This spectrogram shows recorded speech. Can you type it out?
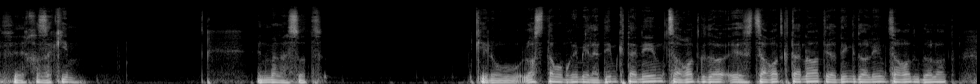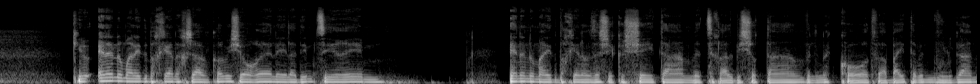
וחזקים. אין מה לעשות. כאילו, לא סתם אומרים ילדים קטנים, צרות, גדול, צרות קטנות, ילדים גדולים, צרות גדולות. כאילו, אין לנו מה להתבכיין עכשיו. כל מי שהורה לילדים צעירים, אין לנו מה להתבכיין על זה שקשה איתם, וצריך להלביש אותם, ולנקות, והבית תמיד מבולגן.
